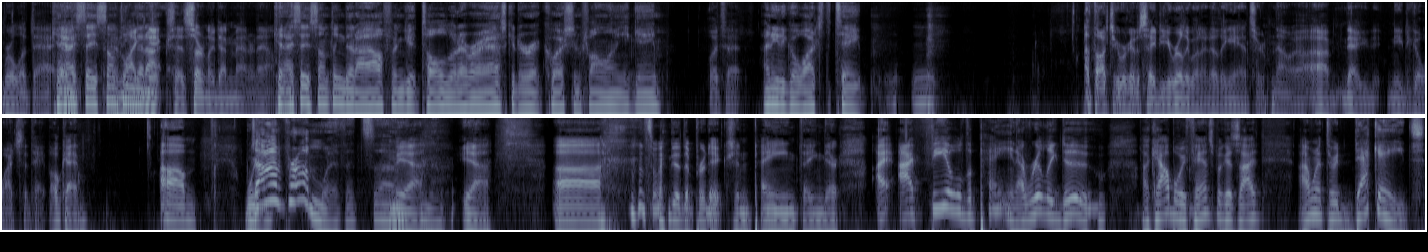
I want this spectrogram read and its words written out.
rule it that. Can I say something like that I- Nick says certainly doesn't matter now. Can I say something that I often get told whenever I ask a direct question following a game? What's that? I need to go watch the tape. I thought you were going to say, "Do you really want to know the answer?" No, uh, uh, no, you need to go watch the tape. Okay. Um, Which I don't have a problem with. It's uh, yeah, you know. yeah. Uh, someone did the prediction pain thing there. I, I feel the pain. I really do. Uh, Cowboy fans, because I I went through decades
